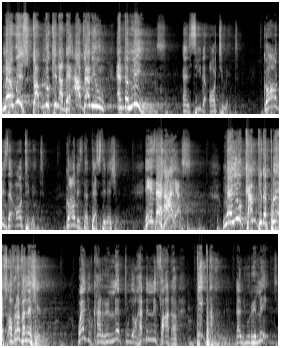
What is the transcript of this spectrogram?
May we stop looking at the avenue and the means and see the ultimate. God is the ultimate, God is the destination. He is the highest. May you come to the place of revelation where you can relate to your heavenly Father deeper than you relate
